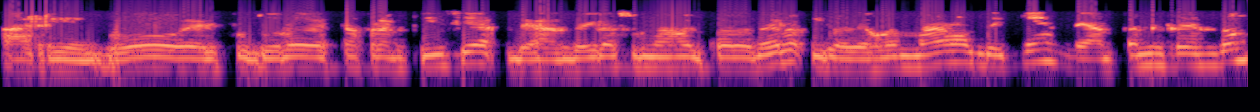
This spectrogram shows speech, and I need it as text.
arriesgó el futuro de esta franquicia dejando ir a su mejor pelotero y lo dejó en manos de quién, de Anthony Rendón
